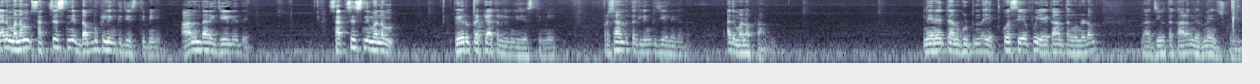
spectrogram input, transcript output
కానీ మనం సక్సెస్ని డబ్బుకి లింక్ చేస్తే ఆనందానికి చేయలేదే. సక్సెస్ని మనం పేరు ప్రఖ్యాతలు లింక్ చేస్తే ప్రశాంతతకు లింక్ చేయలే కదా. అది మన ప్రాబ్లం నేనైతే అనుకుంటున్నా ఎక్కువసేపు ఏకాంతంగా ఉండడం నా జీవితకాలం నిర్ణయించుకుంది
